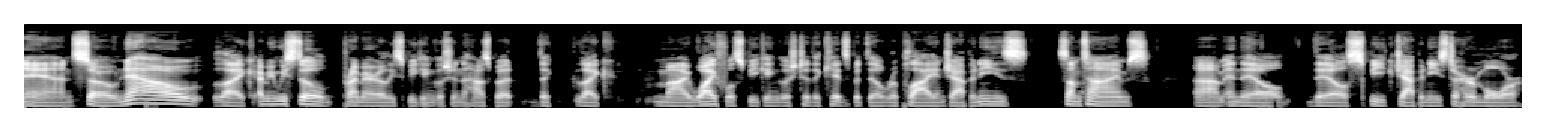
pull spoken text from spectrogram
And so now, like, I mean, we still primarily speak English in the house, but the, like, my wife will speak English to the kids, but they'll reply in Japanese sometimes. Um, and they'll, they'll speak Japanese to her more,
